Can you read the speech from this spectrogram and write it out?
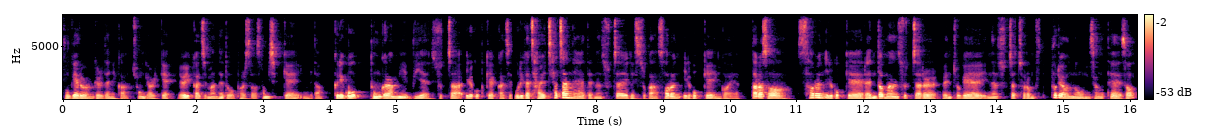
2개로 연결되니까 총 10개 여기까지만 해도 벌써 30개입니다. 그리고 동그라미 위에 숫자 7개까지 우리가 잘 찾아내야 되는 숫자의 개수가 37개인 거예요. 따라서 37개의 랜덤한 숫자를 왼쪽에 있는 숫자처럼 흩뿌려 놓은 상태에서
